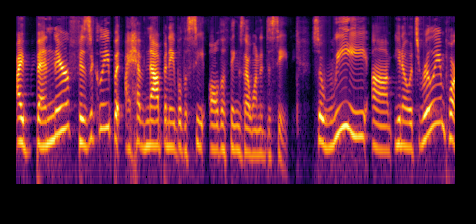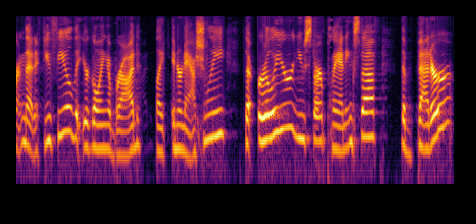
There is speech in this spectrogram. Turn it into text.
I've been there physically, but I have not been able to see all the things I wanted to see. So we, um, you know, it's really important that if you feel that you're going abroad, like internationally, the earlier you start planning stuff, the better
